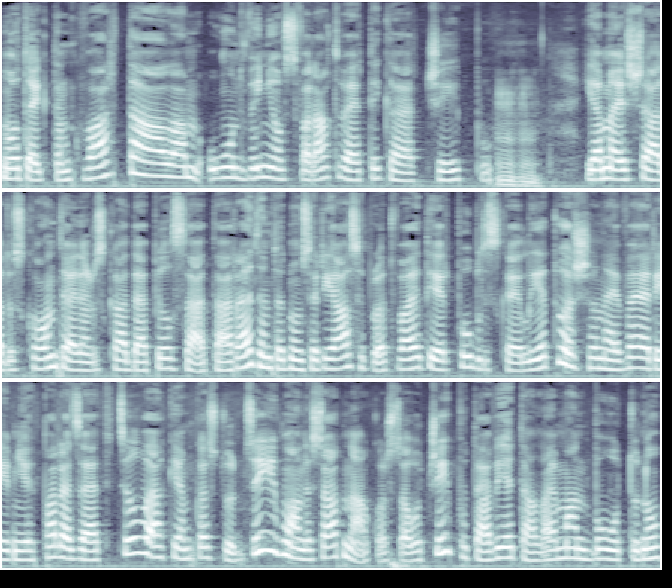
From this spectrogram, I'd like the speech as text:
noteiktam kvartālam, un viņus var atvērt tikai ar čipu. Mm -hmm. Ja mēs šādus konteinerus kādā pilsētā redzam, tad mums ir jāsaprot, vai tie ir publiskai lietošanai, vai arī viņi ir paredzēti cilvēkiem, kas tur dzīvo, un es atnāku ar savu čipu tā vietā, lai man būtu, nu,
